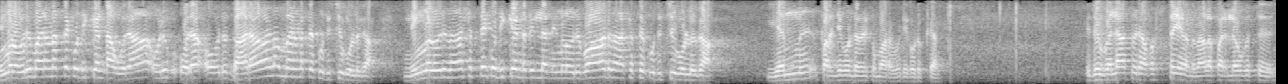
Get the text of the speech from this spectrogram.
നിങ്ങൾ ഒരു മരണത്തെ കൊതിക്കേണ്ട. ഒരാ ഒരു ഒരാ ധാരാളം മരണത്തെ കൊതിച്ചുകൊള്ളുക. നിങ്ങൾ ഒരു നാശത്തെ കൊതിക്കേണ്ടതില്ല. നിങ്ങൾ ഒരുപാട് നാശത്തെ കൊതിച്ചുകൊള്ളുക എന്ന് പറഞ്ഞുകൊണ്ട് അവർക്ക് മറുപടി കൊടുക്കുക ഇത് വല്ലാത്തൊരു അവസ്ഥയാണ് നാളെ പരലോകത്ത്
